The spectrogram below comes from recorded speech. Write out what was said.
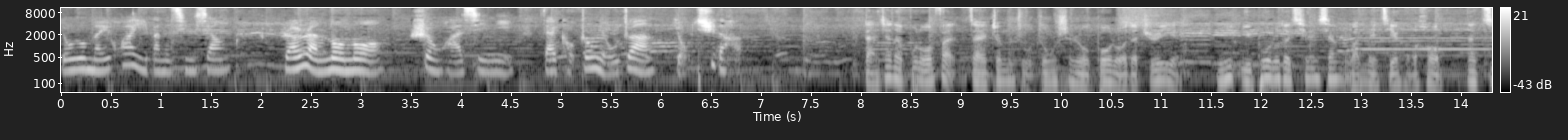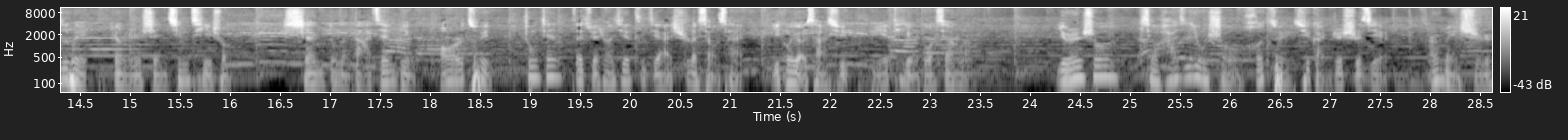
犹如梅花一般的清香，软软糯糯，顺滑细腻。在口中流转，有趣的很。傣家的菠萝饭在蒸煮中渗入菠萝的汁液，米与菠萝的清香完美结合后，那滋味让人神清气爽。山东的大煎饼薄而脆，中间再卷上些自己爱吃的小菜，一口咬下去，别提有多香了。有人说，小孩子用手和嘴去感知世界，而美食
